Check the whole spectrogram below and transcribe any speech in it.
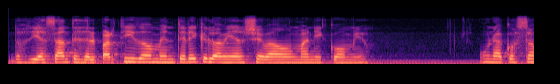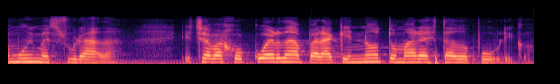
Dos días antes del partido me enteré que lo habían llevado a un manicomio. Una cosa muy mesurada, hecha bajo cuerda para que no tomara estado público,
